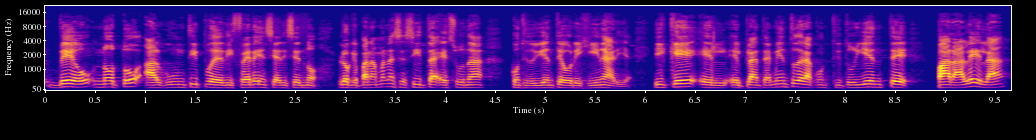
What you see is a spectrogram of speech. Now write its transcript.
veo, noto algún tipo de diferencia. Dicen, no, lo que Panamá necesita es una constituyente originaria y que el, planteamiento de la constituyente paralela,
